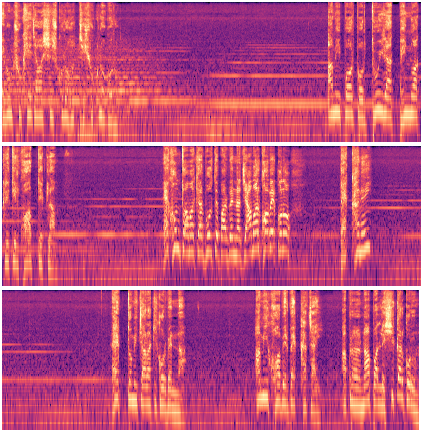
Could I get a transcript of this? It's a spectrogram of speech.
এবং শুকিয়ে যাওয়া শীষগুলো হচ্ছে শুকনো গরু। আমি পরপর দুই রাত ভিন্ন আকৃতির খোয়াব দেখলাম। এখন তো আমাকে আর বলতে পারবেন না যে আমার খবের কোনো ব্যাখ্যা নেই। একদমই চালাকি করবেন না। আমি খোয়াবের ব্যাখ্যা চাই। আপনারা না পারলে স্বীকার করুন।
